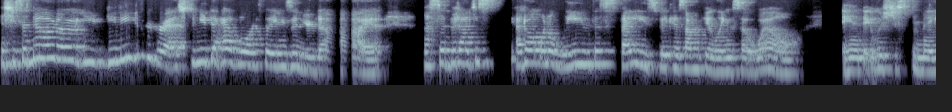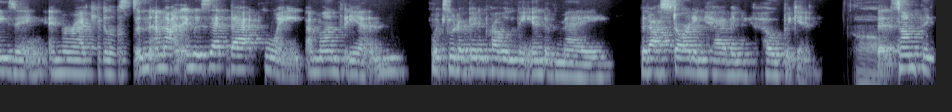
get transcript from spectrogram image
And she said, No, no, you, you need to progress. You need to have more things in your diet. I said, But I just, I don't want to leave this phase because I'm feeling so well. And it was just amazing and miraculous. And, and I, it was at that point, a month in, which would have been probably the end of May, that I started having hope again. Oh. That something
